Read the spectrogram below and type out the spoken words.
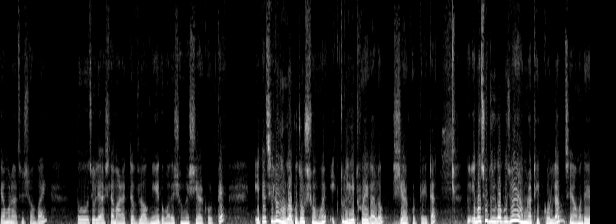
কেমন আছো সবাই? তো চলে আসলাম আর একটা ভ্লগ নিয়ে তোমাদের সঙ্গে শেয়ার করতে। এটা ছিল দুর্গাপুজোর সময়, একটু লেট হয়ে গেল শেয়ার করতে এটা। তো এবছর দুর্গাপুজোয় আমরা ঠিক করলাম যে আমাদের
